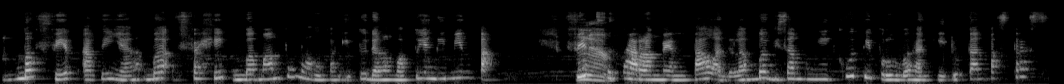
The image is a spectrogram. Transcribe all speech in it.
Mbak fit artinya Mbak fahim, Mbak mampu melakukan itu dalam waktu yang diminta. Fit Ya. secara mental adalah Mbak bisa mengikuti perubahan hidup tanpa stres.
